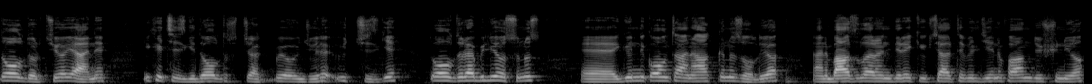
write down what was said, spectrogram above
doldurtuyor. Yani iki çizgi dolduracak bir oyuncuyla 3 çizgi doldurabiliyorsunuz. Ee, günlük 10 tane hakkınız oluyor. Yani bazıları hani direkt yükseltebileceğini falan düşünüyor.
